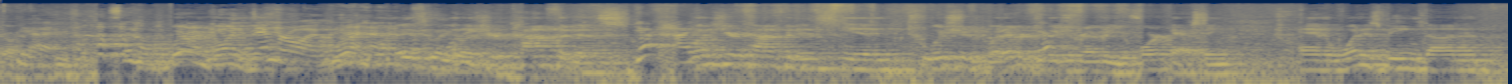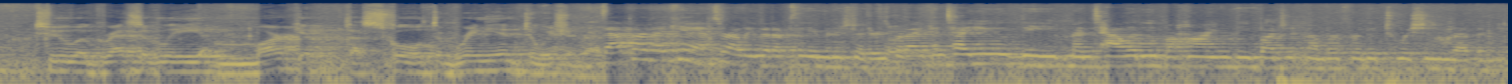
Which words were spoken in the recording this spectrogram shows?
go ahead. Where I'm going to Different one. Basically, What we're- is your confidence? Yeah, I- What is your confidence in tuition, whatever Yeah. tuition revenue you're forecasting? And what is being done to aggressively market the school to bring in tuition revenue? That part I can't answer, I'll leave that up to the administrators, but I can tell you the mentality behind the budget number for the tuition revenue.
